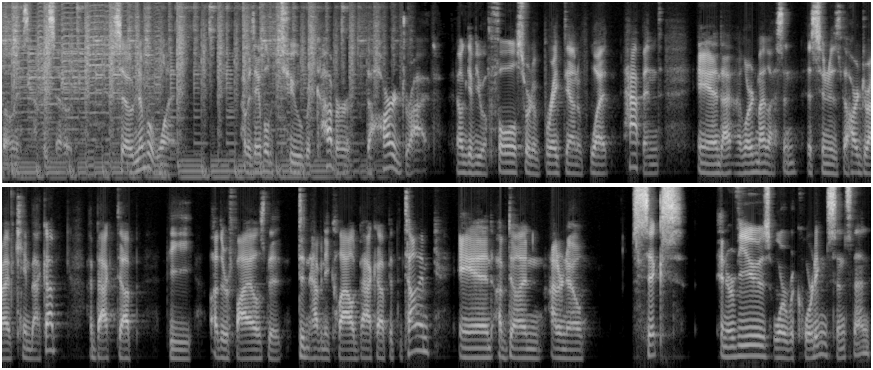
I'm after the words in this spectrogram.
bonus episode. So, number one, I was able to recover the hard drive. And I'll give you a full sort of breakdown of what happened. And I, I learned my lesson. As soon as the hard drive came back up, I backed up the other files that didn't have any cloud backup at the time and I've done, I don't know, six interviews or recordings since then.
